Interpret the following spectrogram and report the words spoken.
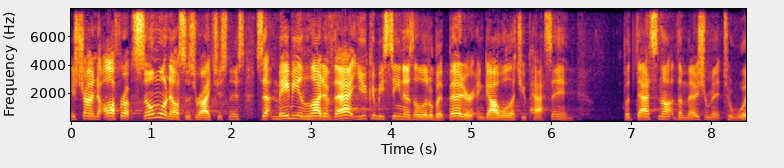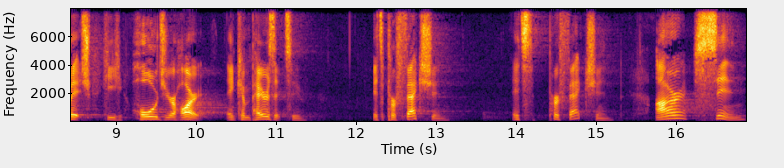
is trying to offer up someone else's righteousness so that maybe in light of that, you can be seen as a little bit better and God will let you pass in. But that's not the measurement to which He holds your heart and compares it to. It's perfection. It's perfection. Our sin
